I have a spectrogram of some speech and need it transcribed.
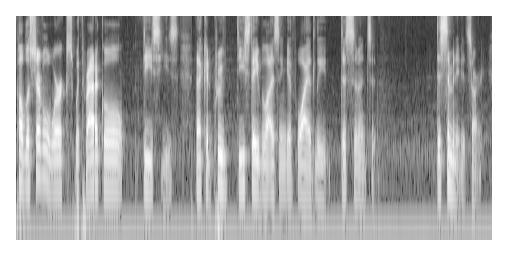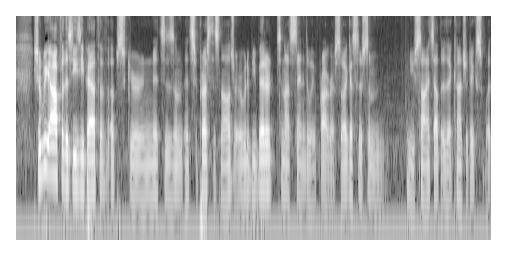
published several works with radical theses that could prove destabilizing if widely disseminated. Disseminated, sorry. Should we opt for this easy path of obscurantism and suppress this knowledge, or would it be better to not stand in the way of progress? So I guess there's some new science out there that contradicts what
